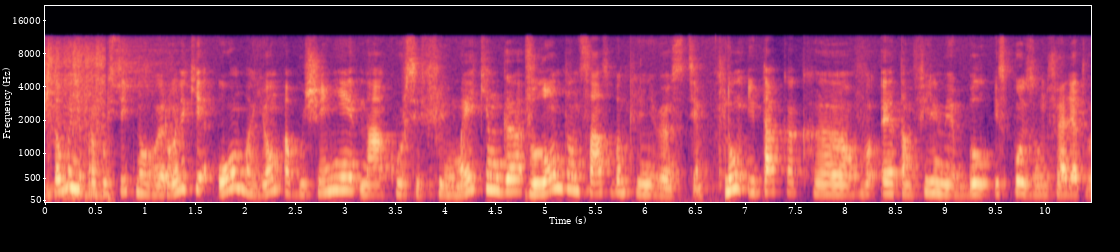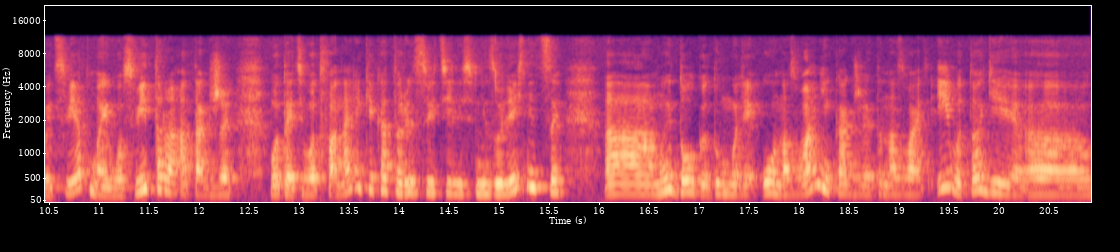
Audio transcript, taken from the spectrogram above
чтобы не пропустить новые ролики о моем обучении на курсе фильммейкинга в Лондон Сасбанк University. Ну и так как э, в этом фильме был использован фиолетовый цвет моего свитера, а также вот эти вот фонарики, которые светились внизу лестницы, э, мы долго думали о названии, как же это назвать. И в итоге э,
